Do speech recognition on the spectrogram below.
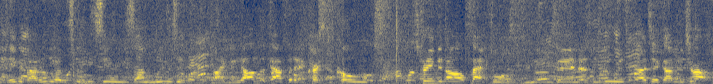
anybody who ever took me serious on the music, like man, y'all look out for that Crack the Code streaming all platforms. You know what I'm saying? That's the newest project I done dropped.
